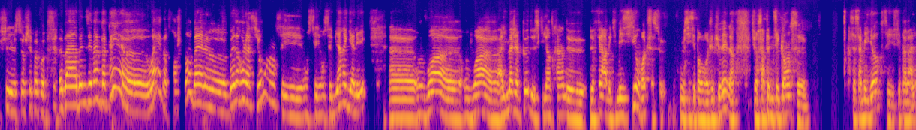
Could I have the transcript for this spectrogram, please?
sur je sais pas quoi. Euh, bah, Benzema Mbappé, euh, ouais, bah, franchement, belle, belle relation. Hein, on s'est on s'est bien régalé. On voit, on voit à l'image un peu de ce qu'il est en train de, de faire avec Messi, on voit que ça se, même si c'est pas exceptionnel, hein, sur certaines séquences ça s'améliore, c'est pas mal.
